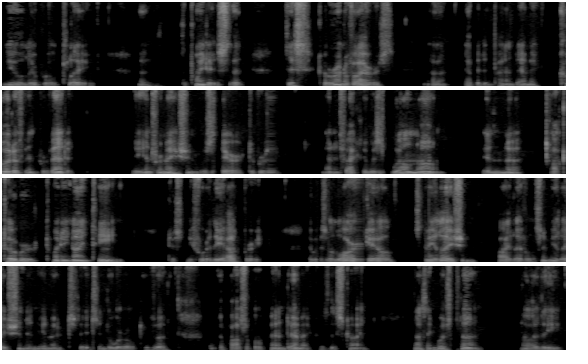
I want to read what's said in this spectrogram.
neoliberal plague. Uh, the point is that this coronavirus uh, epidemic pandemic could have been prevented. The information was there to prevent, and in fact, it was well known in uh, October 2019, just before the outbreak. There was a large scale simulation, high level simulation in the United States, in the world, of a, possible pandemic of this kind. Nothing was done. Uh, the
